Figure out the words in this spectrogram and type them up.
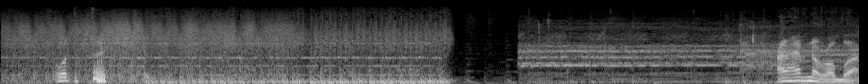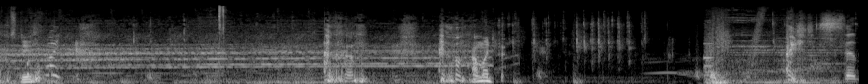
Oh, what the fuck? I don't have no Roblox, dude. How much? I just said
